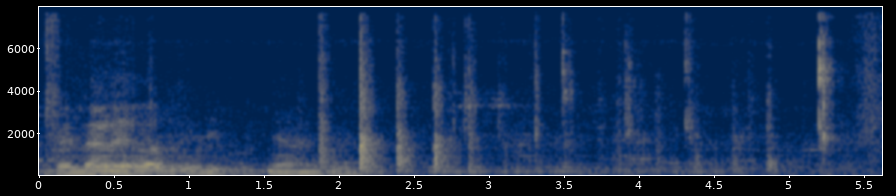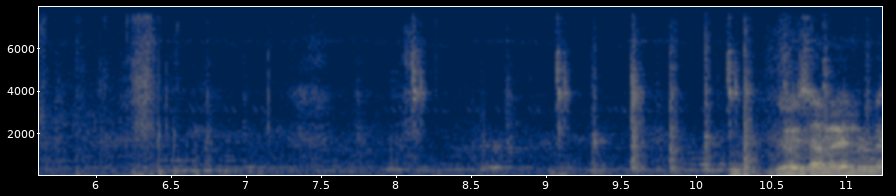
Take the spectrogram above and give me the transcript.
സാറിലുണ്ട് ഞാൻ രാജ് സാറിലുണ്ട്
